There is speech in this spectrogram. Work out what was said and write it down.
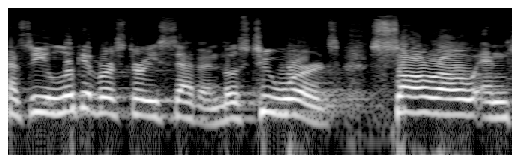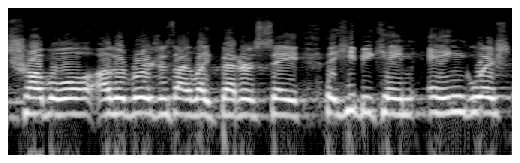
And so you look at verse 37, those two words, sorrow and trouble. Other versions I like better say that he became anguished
